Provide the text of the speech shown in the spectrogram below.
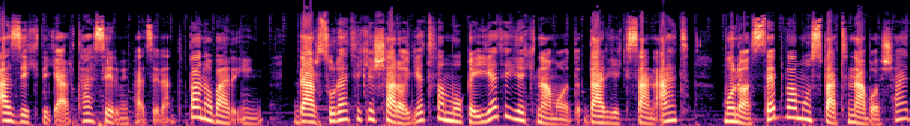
از یکدیگر تاثیر میپذیرند بنابراین در صورتی که شرایط و موقعیت یک نماد در یک صنعت مناسب و مثبت نباشد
